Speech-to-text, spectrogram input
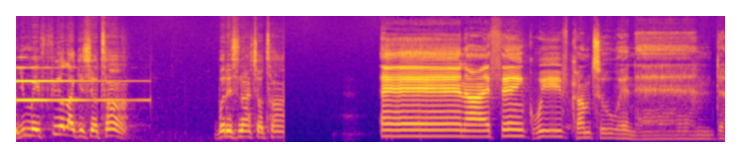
You may feel like it's your time, but it's not your time. And I think we've come to an end.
